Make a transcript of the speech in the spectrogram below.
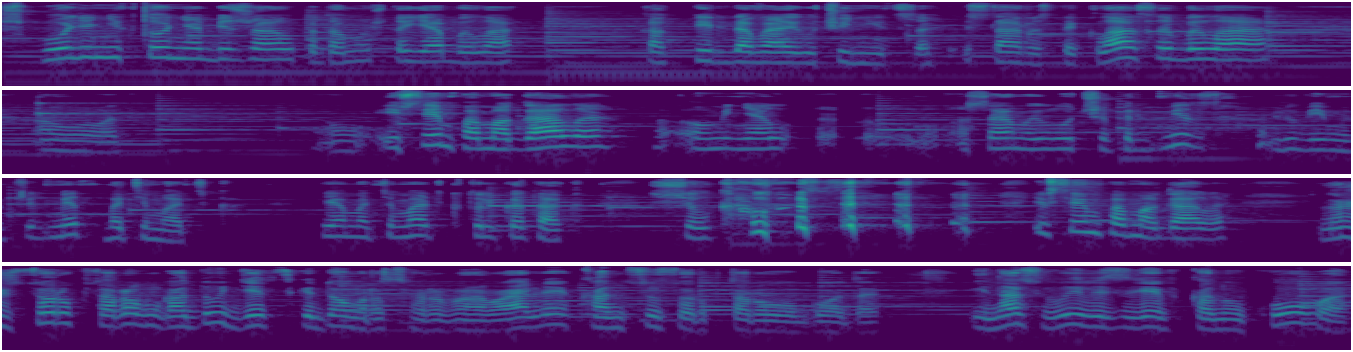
В школе никто не обижал, потому что я была как передовая ученица. И старостой класса была, вот. И всем помогала. У меня э, самый лучший предмет, любимый предмет – математика. Я математику только так щелкала. И всем помогала. В 1942 году детский дом расформировали к концу 1942 года. И нас вывезли в Кануково.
